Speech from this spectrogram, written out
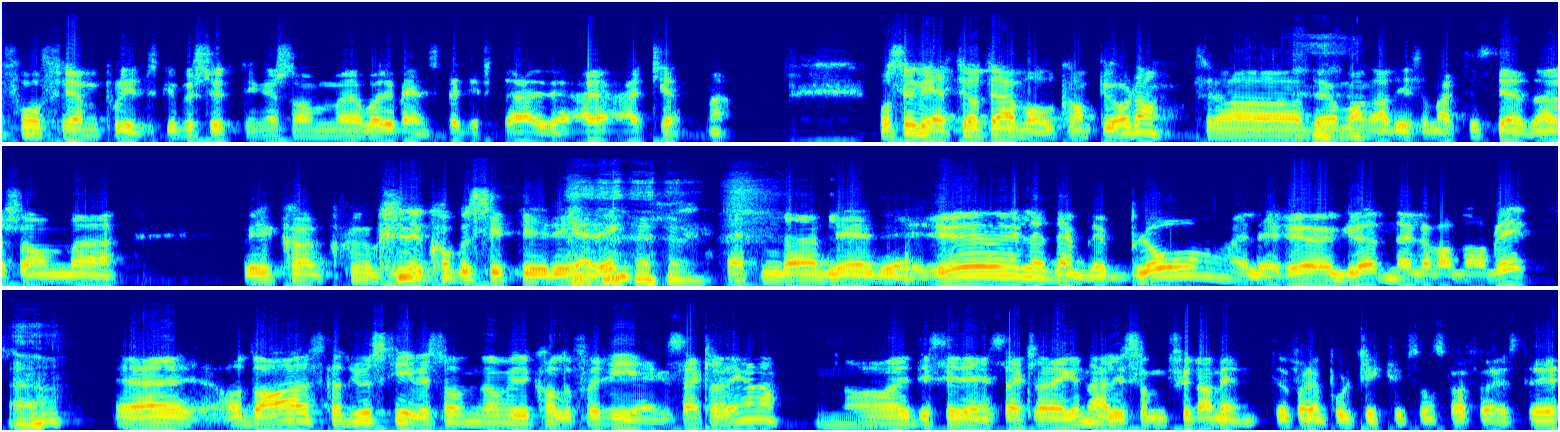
få frem politiske beslutninger som våre medlemsbedrifter er, er, er tjent med. Og så vet vi at det er valgkamp i år. da. Så det er jo mange av de som er til stede her som eh, vil kunne komme og sitte i regjering. Enten den blir rød, eller den blir blå, eller rød-grønn, eller hva det nå blir. Ja. Eh, og Da skal det jo skrives om noe vi kaller for regjeringserklæringer. da. Mm. Og disse regjeringserklæringene er liksom fundamentet for den politikken som skal føres de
